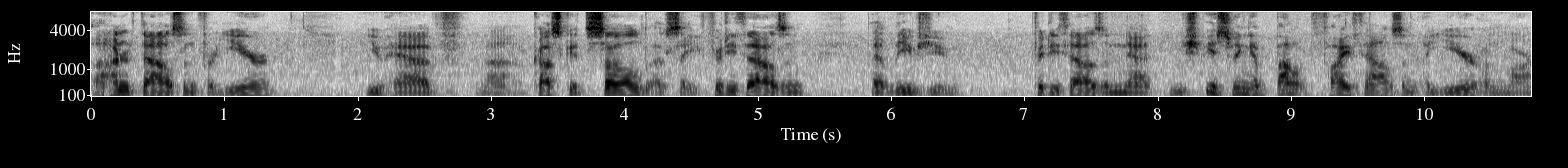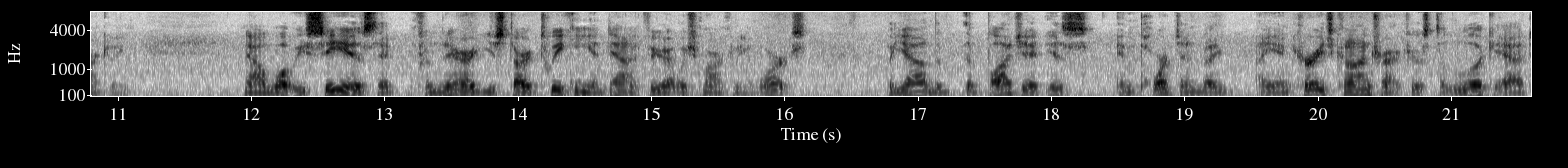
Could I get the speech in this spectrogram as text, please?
100,000 for a year, you have uh, cost goods sold of say 50,000, that leaves you 50,000 net. You should be spending about 5,000 a year on marketing. Now, what we see is that from there you start tweaking it down and figure out which marketing works. But yeah, the, the budget is important. But I encourage contractors to look at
